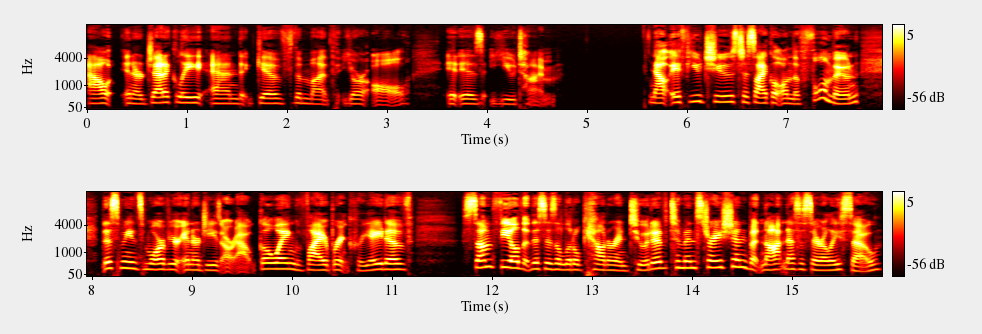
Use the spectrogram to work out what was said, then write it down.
out energetically and give the month your all. It is you time. Now, if you choose to cycle on the full moon, this means more of your energies are outgoing, vibrant, creative. Some feel that this is a little counterintuitive to menstruation, but not necessarily so.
